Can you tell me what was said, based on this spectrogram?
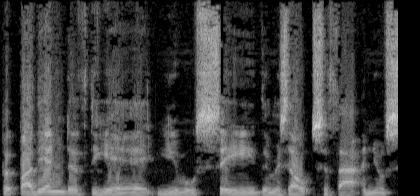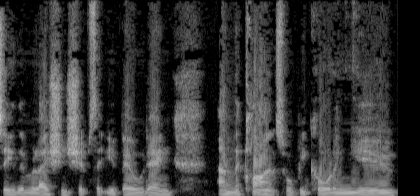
but by the end of the year, you will see the results of that, and you'll see the relationships that you're building, and the clients will be calling you.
